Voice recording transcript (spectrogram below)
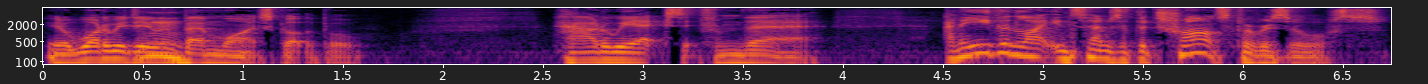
You know, what do we do when hmm. Ben White's got the ball? How do we exit from there? And even like in terms of the transfer resource,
